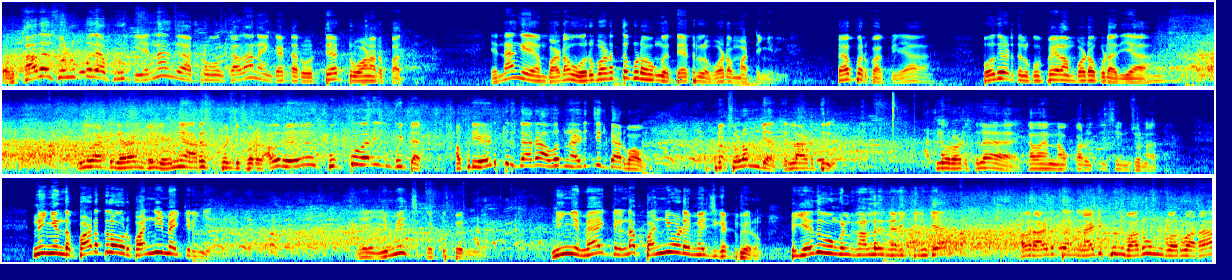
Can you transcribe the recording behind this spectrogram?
ஒரு கதை சொல்லும்போது அப்படி இருக்கு. என்னங்க அப்புறம் ஒரு கதை நான் கேட்டார். ஒரு தேட்டர் ஓனர் பார்த்து என்னங்க என் படம்? ஒரு படத்தை கூட உங்கள் தேட்டரில் போட மாட்டேங்கிறீங்க. பேப்பர் பார்க்கலையா? பொது இடத்துல குப்பையெல்லாம் போடக்கூடாதியா? நீ வாட்டுக்கு ஏதாவது சொல்லி. என்ன அரெஸ்ட் பண்ணிட்டு போகிறார் அவர் குப்பை வரைக்கும் போயிட்டார். அப்படி எடுத்திருக்காரு. அவர் நடிச்சிருக்காரு பாவம். அப்படி சொல்ல முடியாது எல்லா இடத்துலையும். இன்னொரு இடத்துல கதை என்ன உட்கார வச்சு சீன் சொன்னார். நீங்கள் இந்த படத்தில் ஒரு பண்ணி மேய்க்கிறீங்க. இமேஜ் கெட்டு போயிருங்க. நீங்கள் மேய்க்கலன்னா பண்ணியோட இமேஜ் கெட்டு போயிடும் இப்போ எது உங்களுக்கு நல்லது நினைக்கிறீங்க? அவர் அடுத்து அந்த நடிப்புன்னு வரும்னு வருவாரா?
